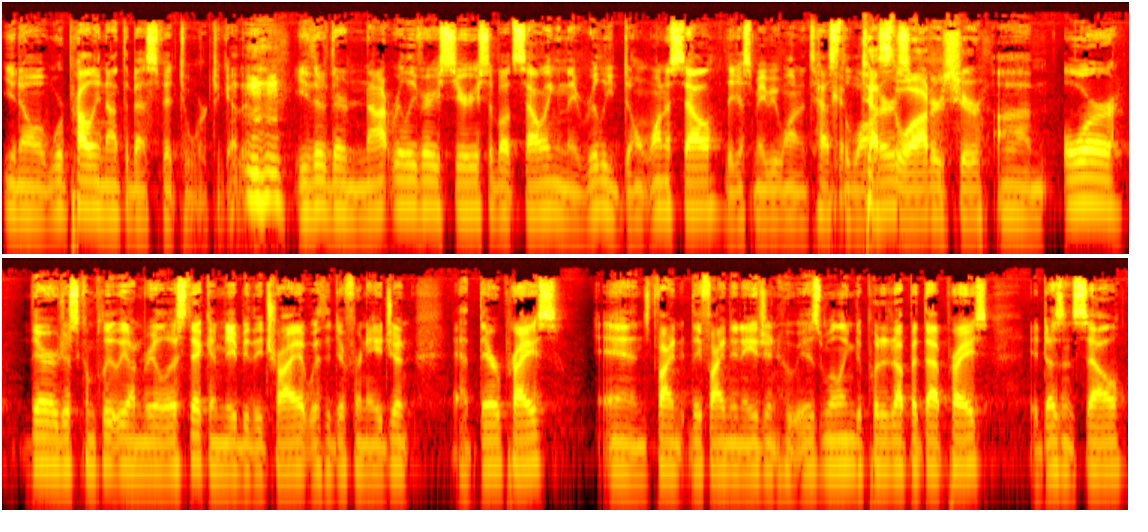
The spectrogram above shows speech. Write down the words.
you know, we're probably not the best fit to work together. Mm-hmm. Either they're not really very serious about selling and they really don't want to sell; they just maybe want to test the waters, Test the waters, sure. um, or they're just completely unrealistic and maybe they try it with a different agent at their price and find they find an agent who is willing to put it up at that price. It doesn't sell,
